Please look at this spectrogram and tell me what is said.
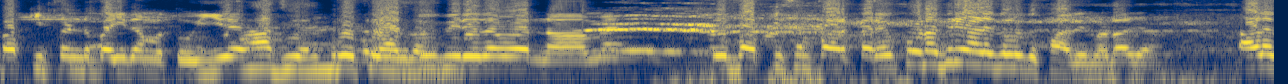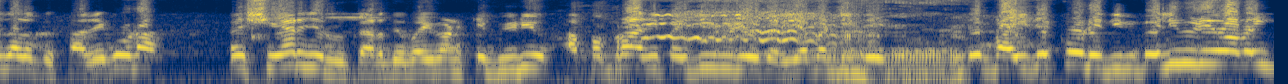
ਬਾਕੀ ਪਿੰਡ ਬਾਈ ਦਾ ਮਤੋਈ ਹੈ। ਹਾਂਜੀ ਹਾਂਜੀ ਮੇਰੇ ਕੋਲ ਰਾਜੂ ਵੀਰੇ ਦਾ ਨਾਮ ਹੈ। ਤੇ ਬਾਕੀ ਸੰਪਰਕ ਕਰਿਓ ਘੋੜਾ ਵੀਰੇ ਆਲੇ ਕੋਲ ਦਿਖਾ ਦੇ ਮੜਾ ਜਾ ਆਲੇ ਕੋਲ ਦਿਖਾ ਦੇ ਘੋੜਾ। ਤੇ ਸ਼ੇਅਰ ਜ਼ਰੂਰ ਕਰ ਦਿਓ ਬਾਈ ਬਣ ਕੇ ਵੀਡੀਓ ਆਪਾਂ ਭਰਾ ਦੀ ਪਹਿਲੀ ਵੀਡੀਓ ਕਰੀ ਆ ਮੰਡੀ ਤੇ। ਤੇ ਬਾਈ ਦੇ ਘੋੜੇ ਦੀ ਵੀ ਪਹਿਲੀ ਵੀਡੀਓ ਆ ਬਾਈ।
